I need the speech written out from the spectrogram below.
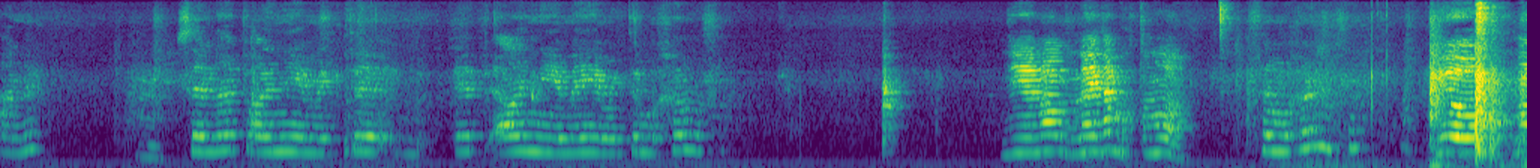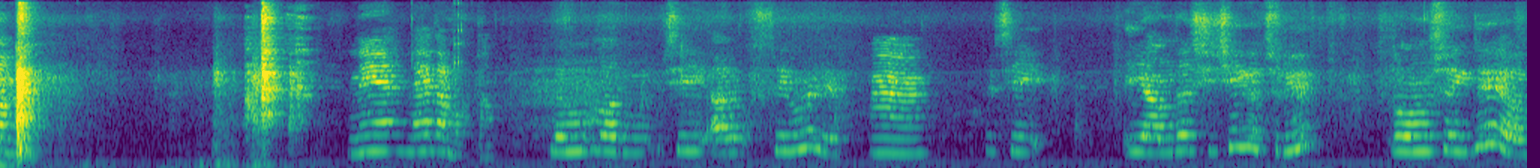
Anne, sen hep aynı yemekte, hep aynı yemeği yemekten bakar mısın? Niye ne oldu? Neyden bıktın oğlum? Sen bakar mısın? Yok, mami. Niye? Neyden bıktın? Ben bakmadım, şey Arap Hüseyin var ya, Hı. şey yanında şişe götürüyor, dolmuşa gidiyor ya.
